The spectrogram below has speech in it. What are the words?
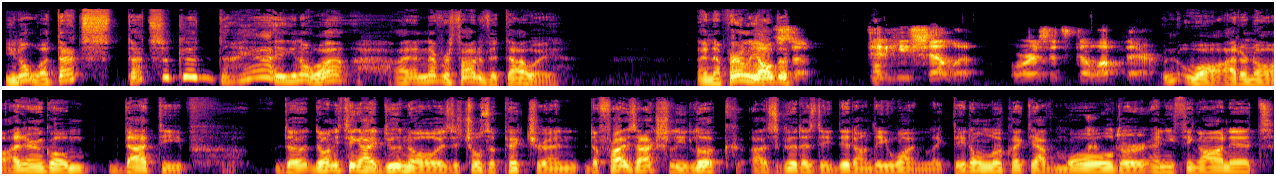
you know what? That's that's a good. Yeah, you know what? I never thought of it that way. And apparently, all the. So, did he sell it, or is it still up there? Well, I don't know. I didn't go that deep. The the only thing I do know is it shows a picture and the fries actually look as good as they did on day one. Like they don't look like they have mold or anything on it.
